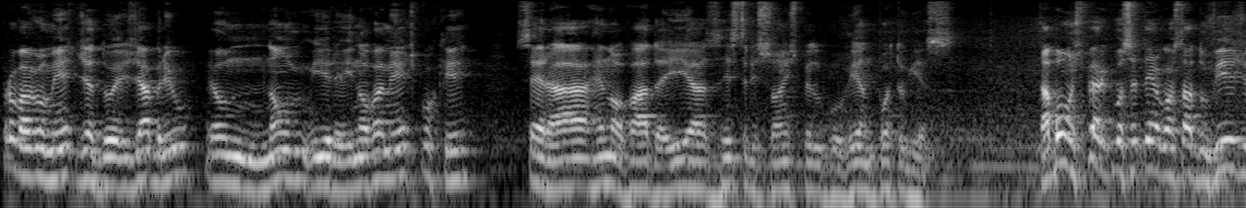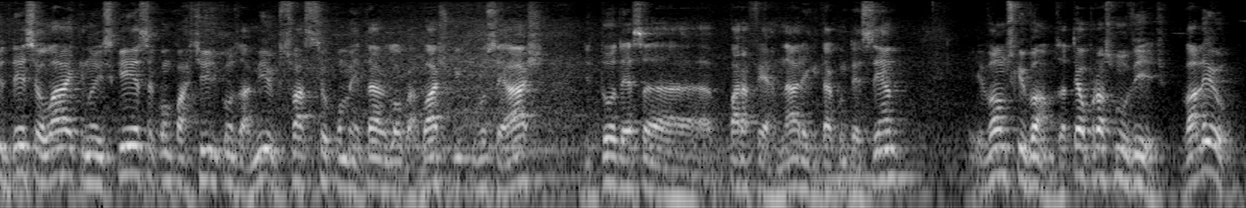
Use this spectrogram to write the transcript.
Provavelmente dia 2 de abril eu não irei novamente porque será renovado aí as restrições pelo governo português. Tá bom? Espero que você tenha gostado do vídeo, dê seu like, não esqueça, compartilhe com os amigos, faça seu comentário logo abaixo, o que você acha de toda essa parafernália que está acontecendo. E vamos que vamos, até o próximo vídeo. Valeu!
